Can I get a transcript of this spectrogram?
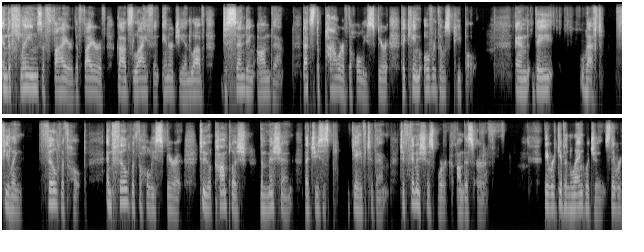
and the flames of fire, the fire of God's life and energy and love descending on them. That's the power of the Holy Spirit that came over those people. And they left feeling filled with hope and filled with the Holy Spirit to accomplish the mission that Jesus gave to them to finish his work on this earth. They were given languages. They were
